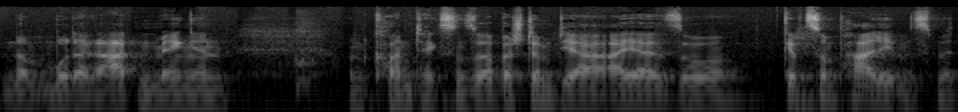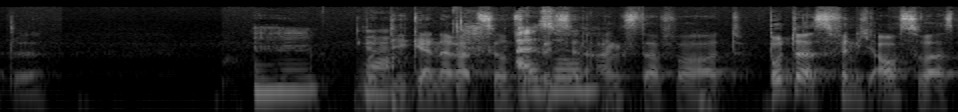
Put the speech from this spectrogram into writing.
moderaten Mengen und Kontext und so. Aber stimmt, ja, Eier so. Gibt so ein paar Lebensmittel, wo Mhm, ja. die Generation so ein Also- bisschen Angst davor hat. Butter ist, finde ich, auch sowas.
